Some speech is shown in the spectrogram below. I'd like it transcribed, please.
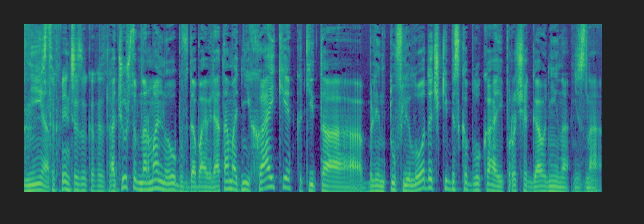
Нет. чтобы меньше звуков издавать. Хочу, чтобы нормальную обувь добавили, а там одни хайки, какие-то, блин, туфли-лодочки без каблука и прочая говнина, не знаю.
